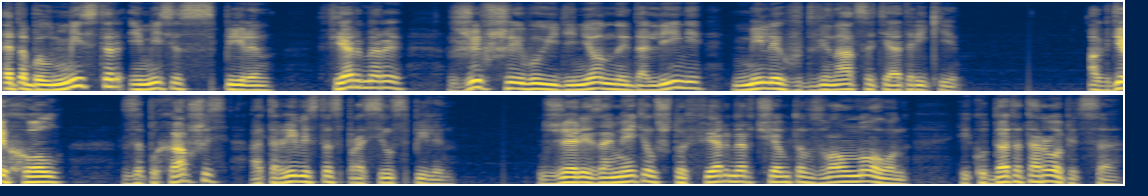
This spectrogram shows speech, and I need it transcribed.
Это был мистер и миссис Спилен, фермеры, жившие в уединенной долине милях в двенадцати от реки. «А где Холл?» — запыхавшись, отрывисто спросил Спилин. Джерри заметил, что фермер чем-то взволнован и куда-то торопится,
